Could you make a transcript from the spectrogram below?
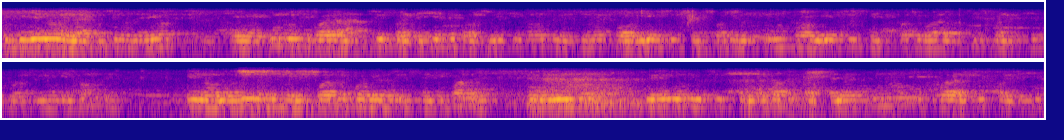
Sustituyendo en la ecuación anterior, eh, 1 es igual a 147 por 1111 por 1141 por 1164 igual a 247 por 1111 menos 2224 por 1264 Finalmente, tenemos 1264 para tener 1 es igual a 247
